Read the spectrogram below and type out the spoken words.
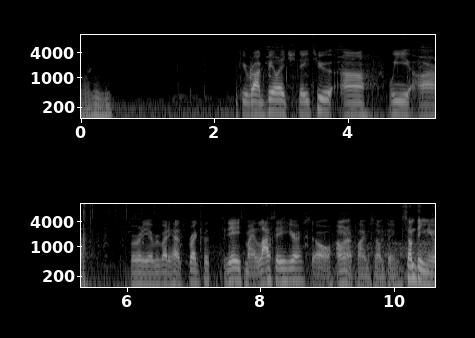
Morning. Monkey Rock Village, day two. Uh, we are already, everybody has breakfast. Today is my last day here, so I wanna climb something, something new.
